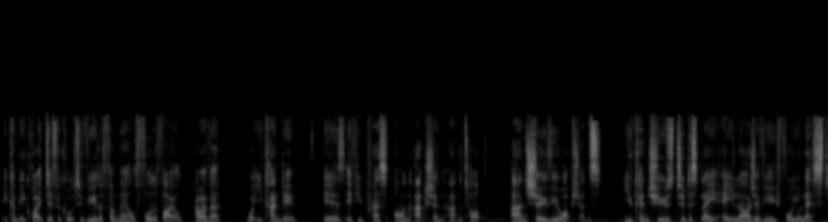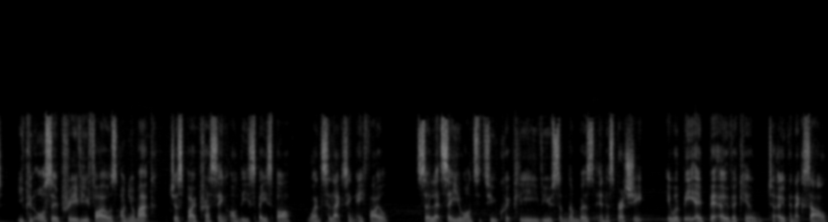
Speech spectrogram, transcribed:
It can be quite difficult to view the thumbnail for the file. However, what you can do is if you press on action at the top and show view options, you can choose to display a larger view for your list. You can also preview files on your Mac just by pressing on the spacebar when selecting a file. So let's say you wanted to quickly view some numbers in a spreadsheet. It would be a bit overkill to open Excel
